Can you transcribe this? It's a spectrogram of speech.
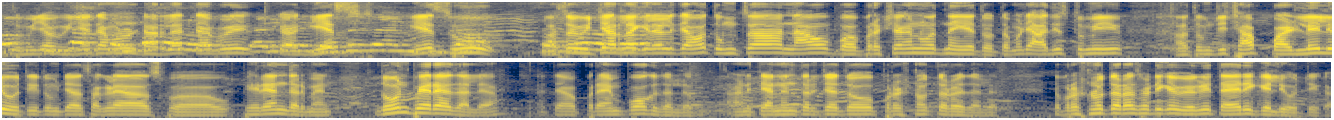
तुम्ही ज्या विजेत्या म्हणून ठरल्यात त्यावेळी गेस गेस हू असं विचारलं गेलेलं तेव्हा तुमचं नाव प- प्रेक्षकांमधनं येत होतं. म्हणजे आधीच तुम्ही तुमची छाप पाडलेली होती तुमच्या सगळ्या फेऱ्यांदरम्यान. दोन फेऱ्या झाल्या. त्या रॅम्प झालं आणि त्यानंतरच्या जो प्रश्नोत्तर झालं. तर प्रश्नोत्तरासाठी काही वेगळी तयारी केली होती का?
